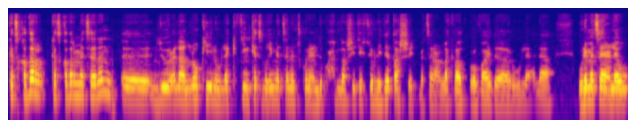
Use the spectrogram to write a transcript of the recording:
كتقدر كتقدر مثلا آه، ندويو على اللوكين ولا فين كتبغي مثلا تكون عندك واحد ال architecture اللي détaché مثلا على cloud provider ولا على ولا مثلا على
